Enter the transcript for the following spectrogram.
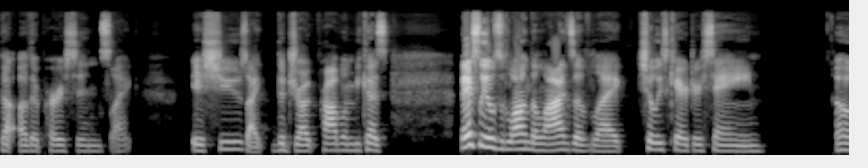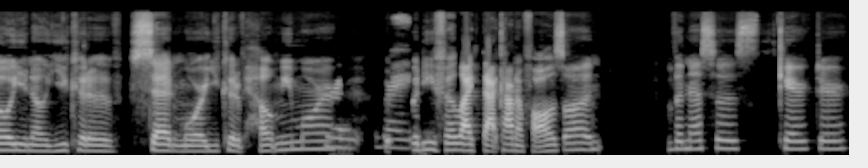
the other person's like issues, like the drug problem? Because basically it was along the lines of like Chili's character saying, Oh, you know, you could have said more, you could have helped me more. Right, right. But do you feel like that kind of falls on Vanessa's character?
